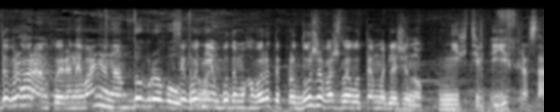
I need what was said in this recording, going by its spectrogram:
Доброго ранку, Ірина Іванівна. Доброго утра, Сьогодні Валя. будемо говорити про дуже важливу тему для жінок нігті і їх краса.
